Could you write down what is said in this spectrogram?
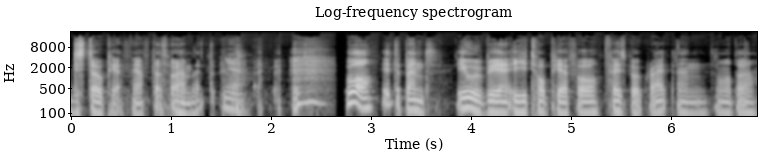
Dystopia. Yeah, that's what I meant. Yeah. well, it depends. It would be a utopia for Facebook, right? And all the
